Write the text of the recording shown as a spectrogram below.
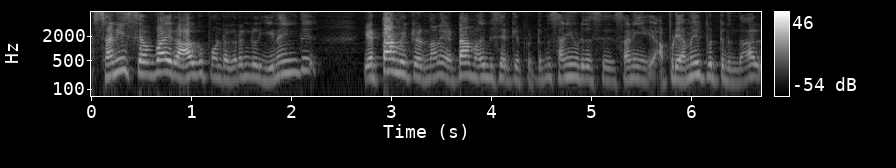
சனி செவ்வாய் ராகு போன்ற கிரகங்கள் இணைந்து எட்டாம் வீட்டில் இருந்தாலும் எட்டாம் அதிபதி சேர்க்கப்பட்டிருந்து சனியுடைய சனி அப்படி அமைப்பட்டிருந்தால்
